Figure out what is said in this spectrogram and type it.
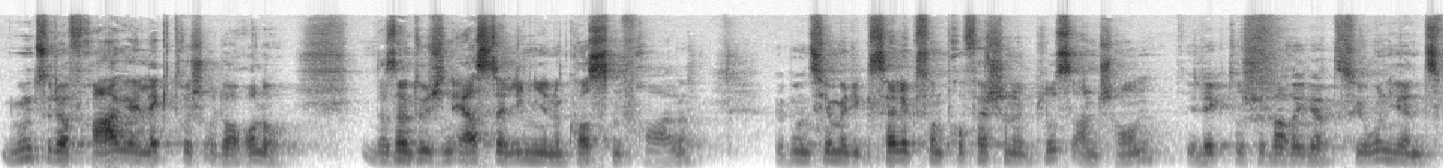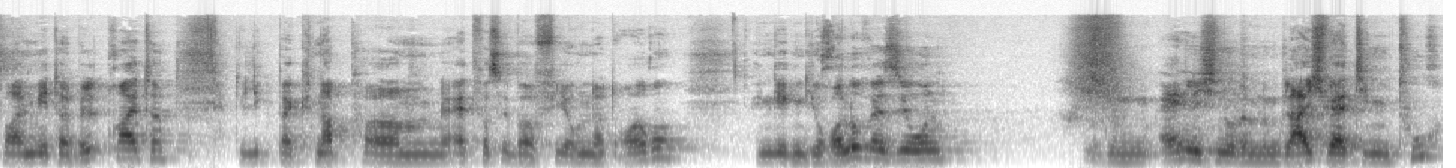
Nun zu der Frage elektrisch oder Rollo. Das ist natürlich in erster Linie eine Kostenfrage. Wenn wir uns hier mal die Xelexon Professional Plus anschauen, die elektrische Variation hier in 2 Meter Bildbreite, die liegt bei knapp ähm, etwas über 400 Euro. Hingegen die Rollo-Version mit einem ähnlichen oder mit einem gleichwertigen Tuch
